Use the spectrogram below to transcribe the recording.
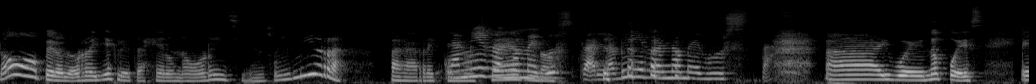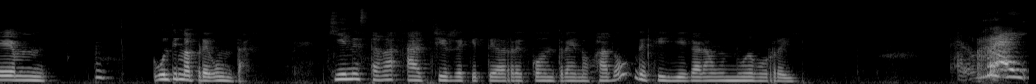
No, pero los reyes le trajeron oro, incienso y mirra para La reconocerlo. mirra no me gusta, la mirra no me gusta. Ay, bueno, pues em, última pregunta. ¿Quién estaba archirrequete recontra enojado de que llegara un nuevo rey? El rey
